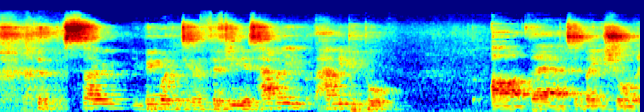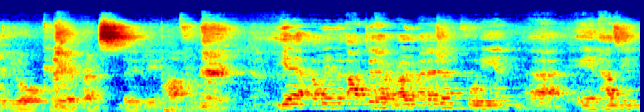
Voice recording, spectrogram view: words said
So you've been working together 15 years. How many how many people are there to make sure that your career runs smoothly apart from you? yeah, I mean, I do have a road manager called Ian, uh, Ian Huzzy.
